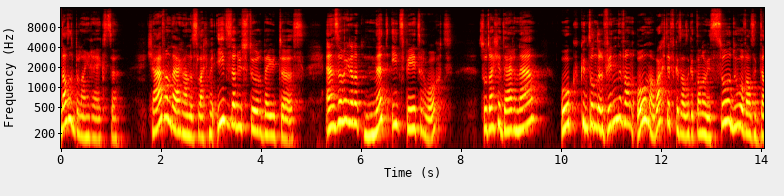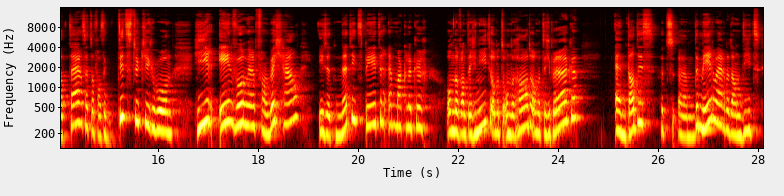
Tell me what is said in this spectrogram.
dat is het belangrijkste. Ga vandaag aan de slag met iets dat u stoort bij u thuis en zorg dat het net iets beter wordt, zodat je daarna ook kunt ondervinden van, oh, maar wacht even, als ik het dan nog eens zo doe, of als ik dat daar zet, of als ik dit stukje gewoon hier één voorwerp van weghaal, is het net iets beter en makkelijker om ervan te genieten, om het te onderhouden, om het te gebruiken. En dat is het, um, de meerwaarde dan die het,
